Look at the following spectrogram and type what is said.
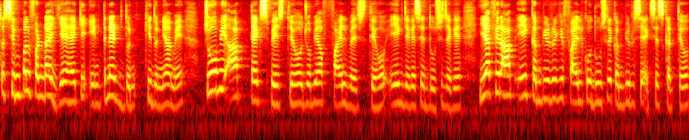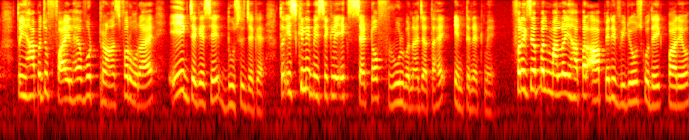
तो सिंपल फंडा यह है कि इंटरनेट दुन, की दुनिया में जो भी आप टेक्स्ट भेजते हो जो भी आप फ़ाइल भेजते हो एक जगह से दूसरी जगह या फिर आप एक कंप्यूटर की फ़ाइल को दूसरे कंप्यूटर से एक्सेस करते हो तो यहाँ पर जो फ़ाइल है वो ट्रांसफ़र हो रहा है एक जगह से दूसरी जगह तो इसके लिए बेसिकली एक सेट ऑफ़ रूल बनाया जाता है इंटरनेट में। फॉर एग्ज़ाम्पल मान लो यहाँ पर आप मेरी वीडियोस को देख पा रहे हो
